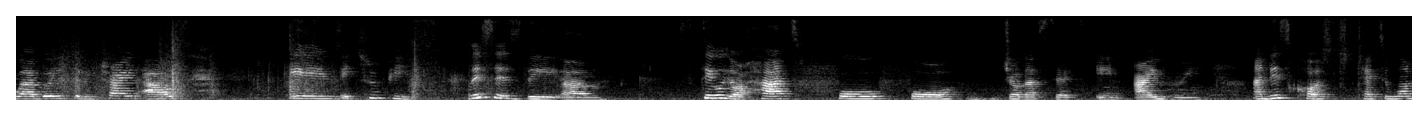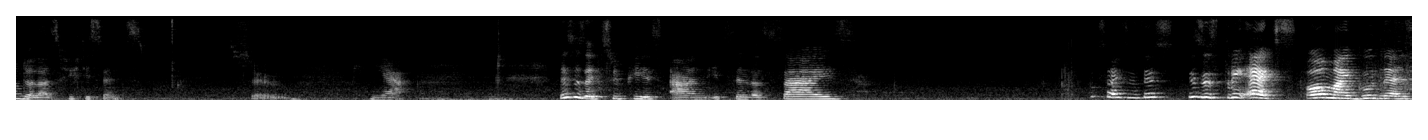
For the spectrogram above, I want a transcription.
we're going to be trying out is a two-piece. This is the um steal your heart faux fur jogger set in ivory and this cost 31 dollars 50 cents. So yeah this is a two-piece and it's in the size what size is this? This is 3x oh my goodness.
